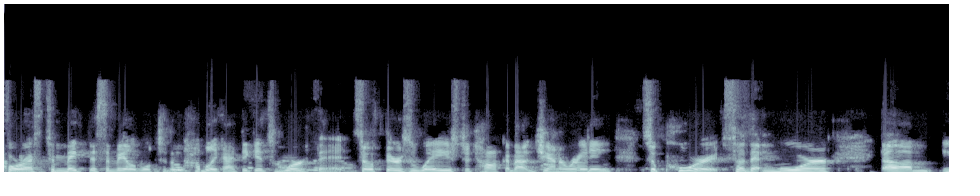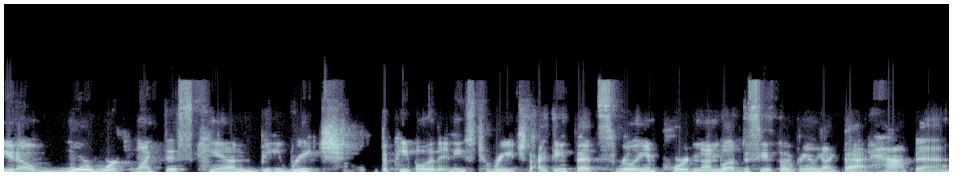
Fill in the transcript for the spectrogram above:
for us to make this available to the public, I think it's worth it. So if there's ways to talk about generating support so that more, um, you know, more work like this can be reach the people that it needs to reach, I think that's really important. I'd love to see something like that happen.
